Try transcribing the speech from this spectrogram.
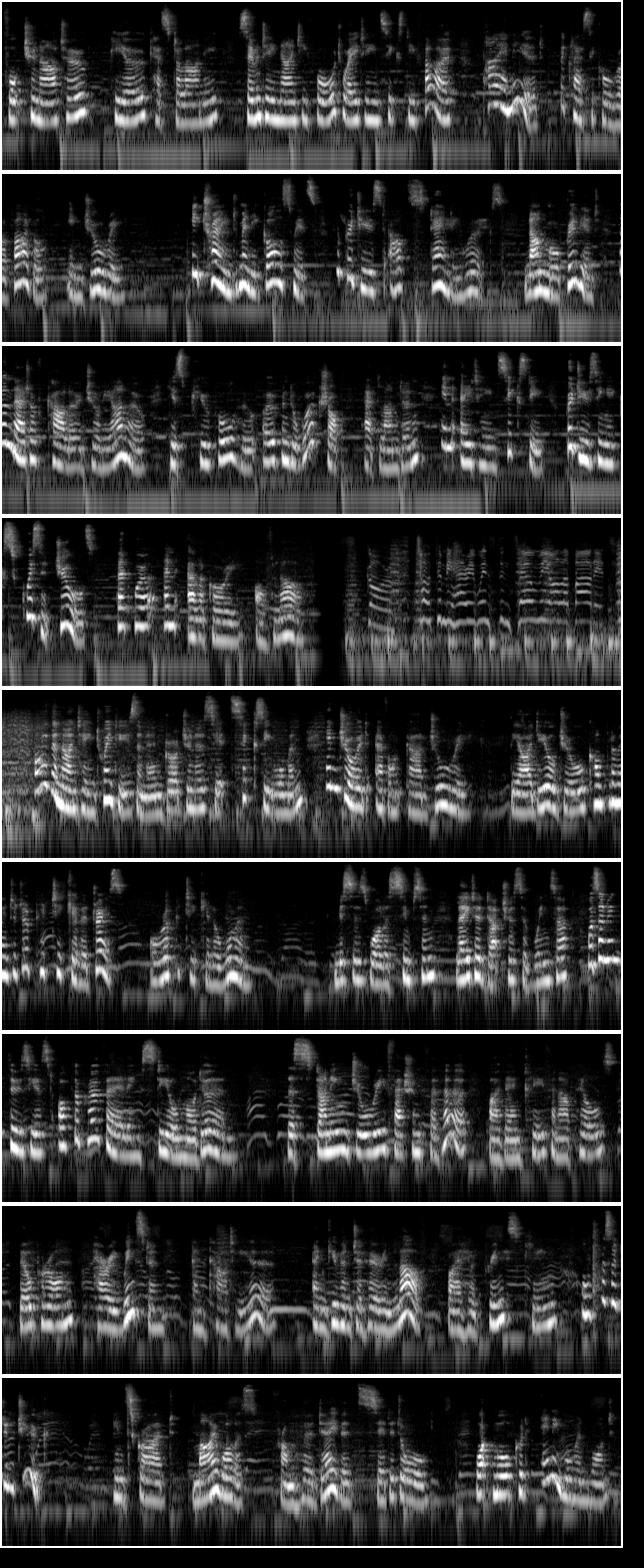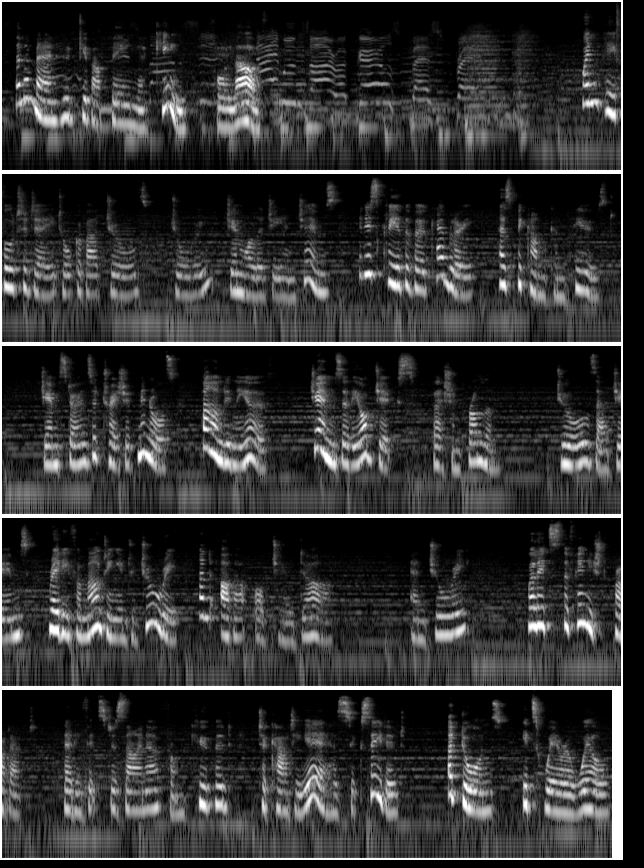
Fortunato Pio Castellani, 1794 to 1865, pioneered the classical revival in jewellery. He trained many goldsmiths who produced outstanding works, none more brilliant than that of Carlo Giuliano, his pupil who opened a workshop at London in 1860, producing exquisite jewels that were an allegory of love. Talk to me, Harry Winston. Tell me all about it. By the 1920s, an androgynous yet sexy woman enjoyed avant garde jewellery. The ideal jewel complemented a particular dress or a particular woman. Mrs. Wallis Simpson, later Duchess of Windsor, was an enthusiast of the prevailing style moderne. The stunning jewellery fashioned for her by Van Cleef and Arpels, Belperron, Harry Winston, and Cartier, and given to her in love by her prince, king, or was it a duke? Inscribed, My Wallis, from her David, said it all. What more could any woman want than a man who'd give up being a king for love? When people today talk about jewels, jewellery, gemology, and gems, it is clear the vocabulary has become confused. Gemstones are treasured minerals found in the earth. Gems are the objects fashioned from them. Jewels are gems ready for mounting into jewellery and other objets d'art. And jewellery? Well, it's the finished product that, if its designer from Cupid to Cartier has succeeded, adorns its wearer well.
